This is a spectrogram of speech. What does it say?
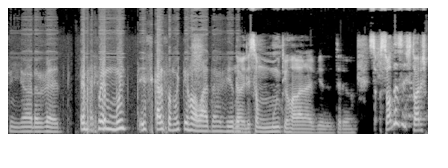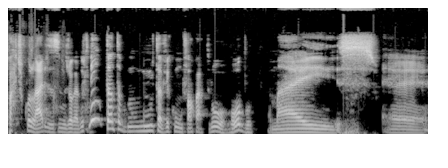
senhora, velho. É, é muito. Esses caras são muito enrolados na vida. Não, eles são muito enrolados na vida, entendeu? Só, só das histórias particulares assim, do jogador, que nem tanto muito a ver com falcatrua ou roubo, Mas. É,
